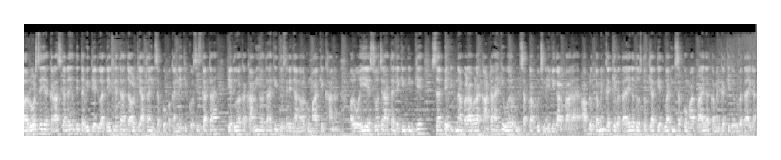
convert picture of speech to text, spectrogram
और रोड से यह क्रॉस कर रही होती तभी तेदुआ देख लेता है दौड़ के आता है, इन सबको पकड़ने की कोशिश करता है। तेदुआ का काम ही होता है कि दूसरे जानवर को मार के खाना। और वही ये सोच रहा था, लेकिन इनके सर पर इतना बड़ा बड़ा कांटा है कि वह उन सबका कुछ नहीं बिगाड़ पा रहा है। आप लोग कमेंट करके बताएगा दोस्तों, क्या तेदुआ इन सबको मार पाएगा? कमेंट करके ज़रूर बताएगा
